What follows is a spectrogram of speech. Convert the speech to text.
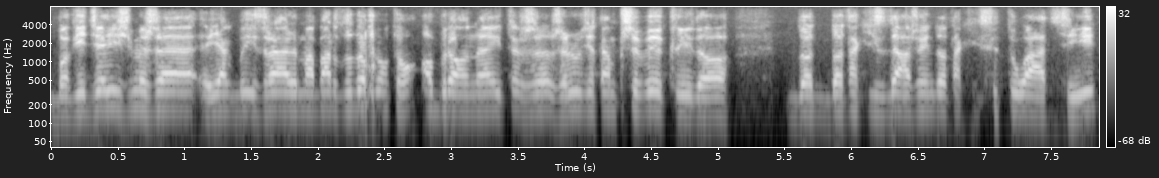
bo wiedzieliśmy, że jakby Izrael ma bardzo dobrą tą obronę i też, że, że ludzie tam przywykli do, do, do takich zdarzeń, do takich sytuacji.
